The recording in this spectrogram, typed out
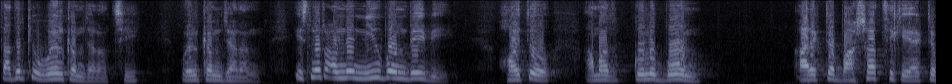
তাদেরকে ওয়েলকাম জানাচ্ছি। ওয়েলকাম জানান। It's not only newborn baby হয়তো আমার কোনো বোন আরেকটা বাসা থেকে একটা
